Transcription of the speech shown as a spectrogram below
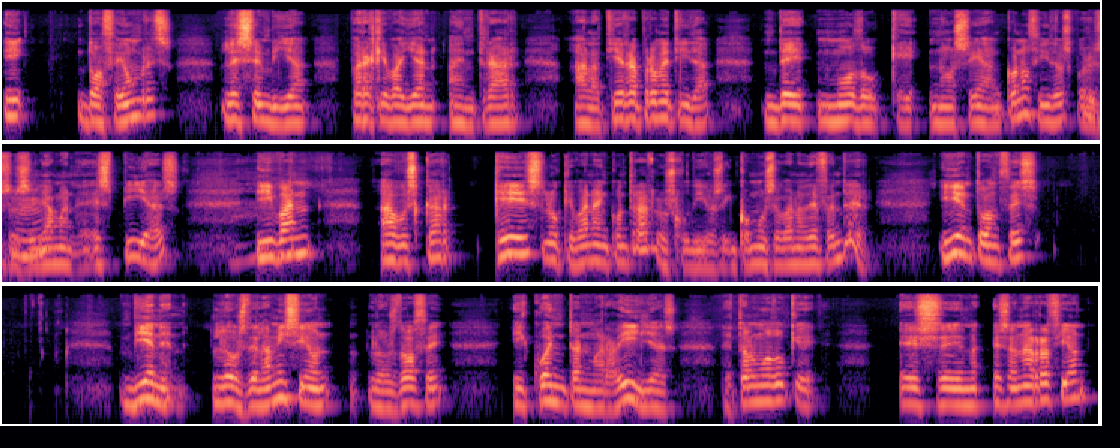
y doce hombres les envía para que vayan a entrar a la tierra prometida de modo que no sean conocidos, por eso se llaman espías, y van a buscar qué es lo que van a encontrar los judíos y cómo se van a defender. Y entonces vienen los de la misión, los doce, y cuentan maravillas, de tal modo que esa narración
